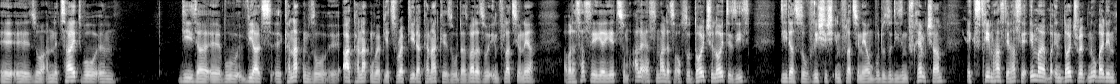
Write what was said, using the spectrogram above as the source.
äh, äh, so an eine Zeit, wo ähm, dieser, äh, wo wir als äh, Kanaken so, äh, ah, Kanaken-Rap, jetzt rappt jeder Kanake, so, das war das so inflationär. Aber das hast du ja jetzt zum allerersten Mal, dass du auch so deutsche Leute siehst, die das so richtig inflationär und wo du so diesen Fremdscham extrem hast. Den hast du ja immer in Deutschrap nur bei den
